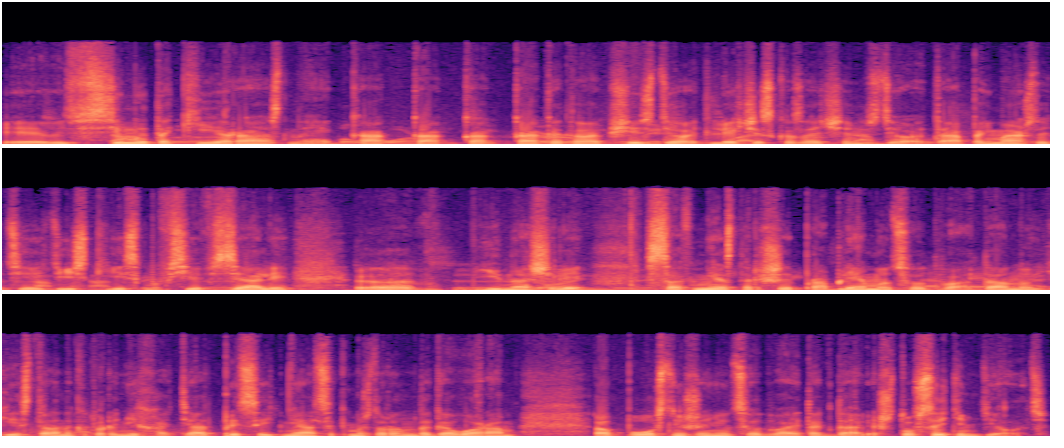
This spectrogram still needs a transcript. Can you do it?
Э, все мы такие разные. Как, как, как, как это вообще сделать? Легче сказать, чем сделать. Да? Понимаю, что теоретически, если мы все взяли э, и начали совместно решить проблему СО2, да, но есть страны, которые не хотят присоединяться к международным договорам э, по снижению СО2 и так далее. Что с этим делать?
